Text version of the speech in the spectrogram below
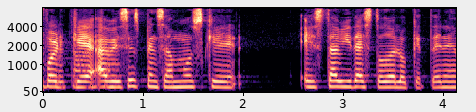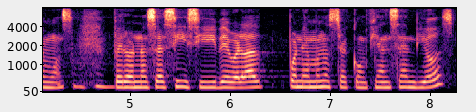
Porque a veces pensamos que esta vida es todo lo que tenemos, pero no es así. Si de verdad ponemos nuestra confianza en Dios,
